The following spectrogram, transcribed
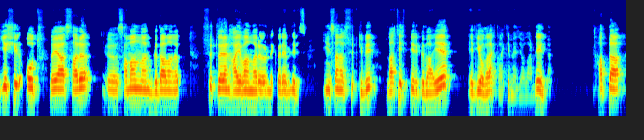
yeşil ot veya sarı e, samanla gıdalanıp süt veren hayvanlara örnek verebiliriz. İnsana süt gibi latif bir gıdayı hediye olarak takdim ediyorlar değil mi? Hatta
